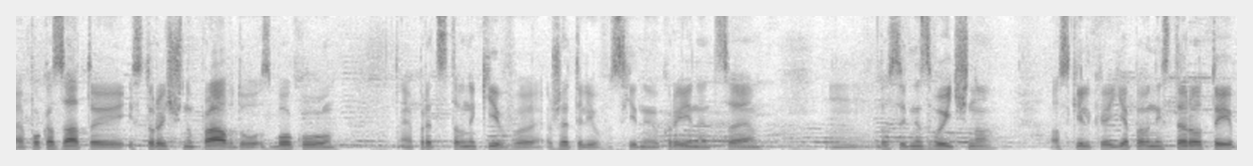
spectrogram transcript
Е, показати історичну правду з боку е, представників е, жителів східної України це досить незвично, оскільки є певний стереотип,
